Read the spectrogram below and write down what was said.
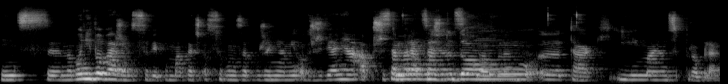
Więc, y, no bo nie wyobrażam sobie pomagać osobom z zaburzeniami odżywiania, a przy tym wracać do domu, tak, i mając problem.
